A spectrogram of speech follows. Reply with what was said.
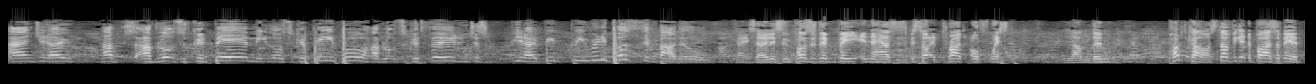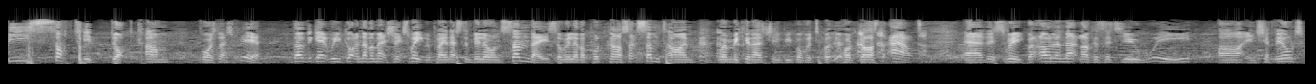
and you know have have lots of good beer, meet lots of good people, have lots of good food, and just you know be be really positive about it all. Okay, so listen, positive beat in the house is a Beesotted Pride of West London podcast. Don't forget to buy us a beer, beesotted.com forward slash beer. Don't forget, we've got another match next week. We're playing Aston Villa on Sunday, so we'll have a podcast at some time when we can actually be bothered to put the podcast out uh, this week. But other than that, like I said to you, we are in Sheffield.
